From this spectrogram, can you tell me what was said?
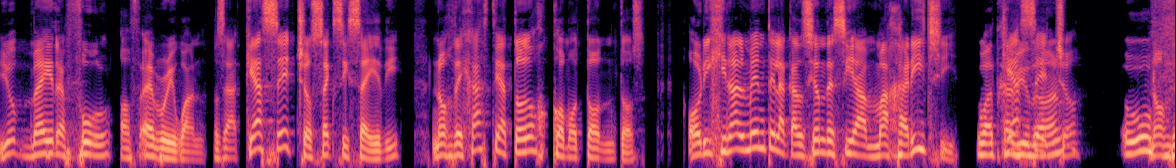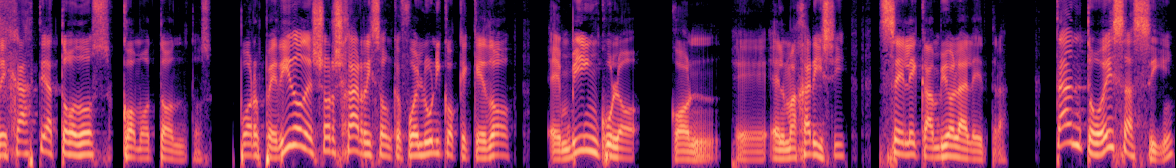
You've made a fool of everyone. O sea, ¿qué has hecho, Sexy Sadie? Nos dejaste a todos como tontos. Originalmente la canción decía, Maharishi, ¿qué has hecho? Nos dejaste a todos como tontos. Por pedido de George Harrison, que fue el único que quedó en vínculo con eh, el Maharishi, se le cambió la letra. Tanto es así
